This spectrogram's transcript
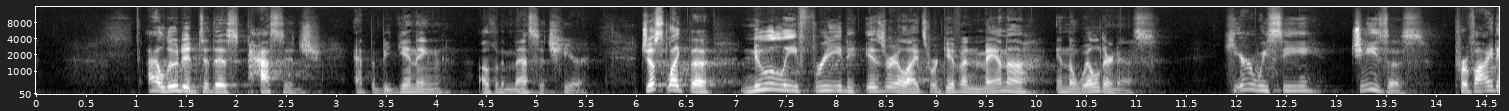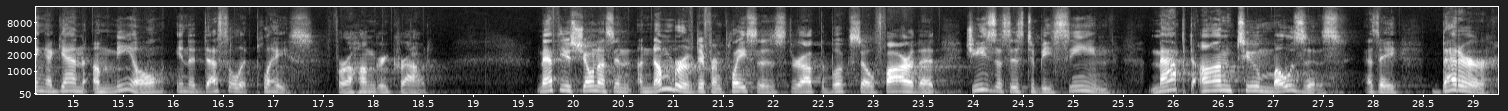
I alluded to this passage at the beginning of the message here. Just like the newly freed Israelites were given manna in the wilderness, here we see Jesus providing again a meal in a desolate place for a hungry crowd. Matthew's shown us in a number of different places throughout the book so far that Jesus is to be seen mapped onto Moses as a better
